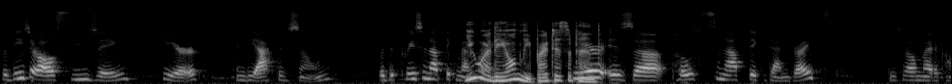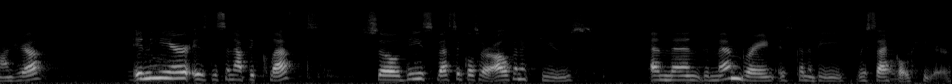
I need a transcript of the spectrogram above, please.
So these are all fusing here in the active zone with the presynaptic membrane. You are the only participant. Here is a postsynaptic dendrite. These are all mitochondria. In here is the synaptic cleft. So these vesicles are all going to fuse, and then the membrane is going to be recycled here.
